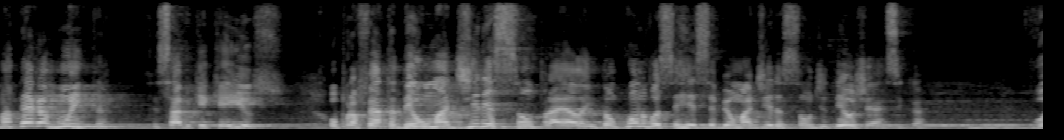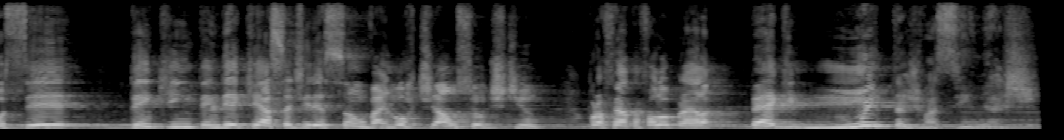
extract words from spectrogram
mas pega muita. Você sabe o que é isso? O profeta deu uma direção para ela. Então, quando você receber uma direção de Deus, Jéssica, você tem que entender que essa direção vai nortear o seu destino. O profeta falou para ela: pegue muitas vasilhas.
